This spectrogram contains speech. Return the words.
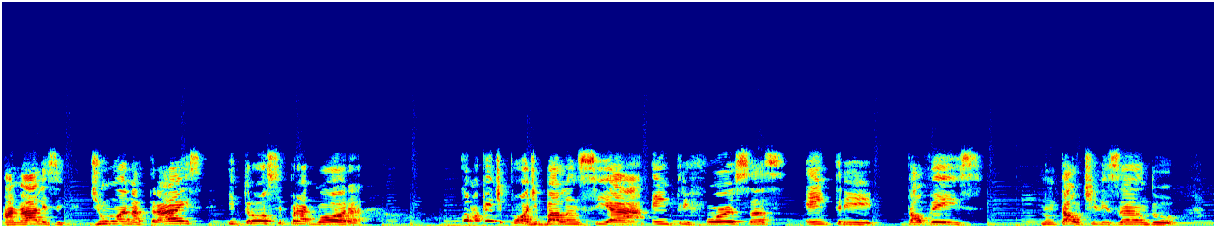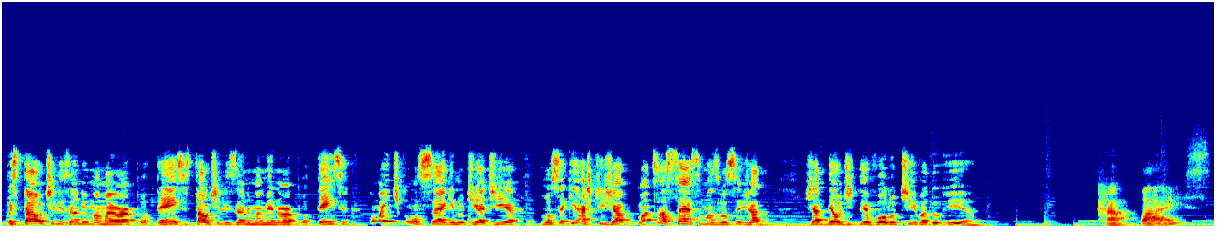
análise de um ano atrás, e trouxe para agora. Como que a gente pode balancear entre forças, entre talvez não estar tá utilizando está utilizando uma maior potência, está utilizando uma menor potência. Como a gente consegue no dia a dia? Você que acha que já. Quantos acessos você já, já deu de devolutiva do Via? Rapaz,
